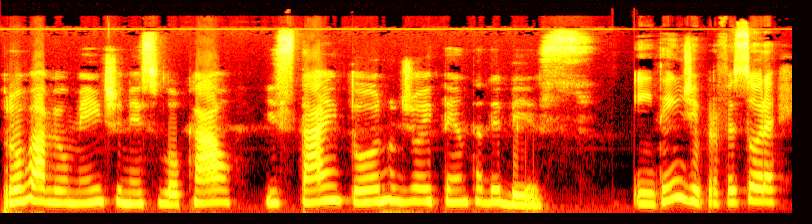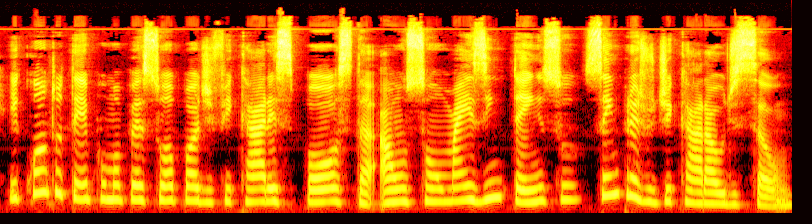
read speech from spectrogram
provavelmente nesse local está em torno de 80 dBs. Entendi, professora. E quanto tempo uma pessoa pode ficar exposta a um som mais intenso sem prejudicar a audição?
